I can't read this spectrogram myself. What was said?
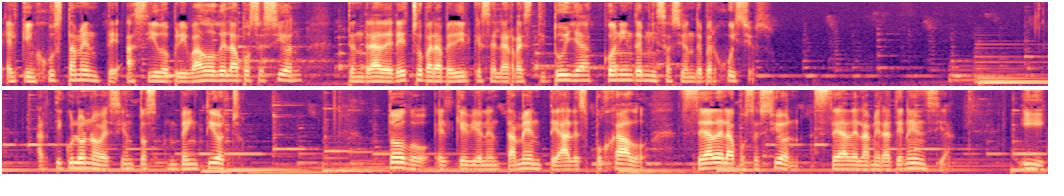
El que injustamente ha sido privado de la posesión tendrá derecho para pedir que se le restituya con indemnización de perjuicios. Artículo 928. Todo el que violentamente ha despojado, sea de la posesión, sea de la mera tenencia, y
